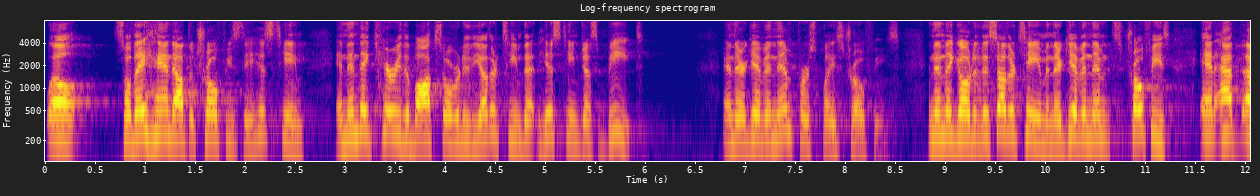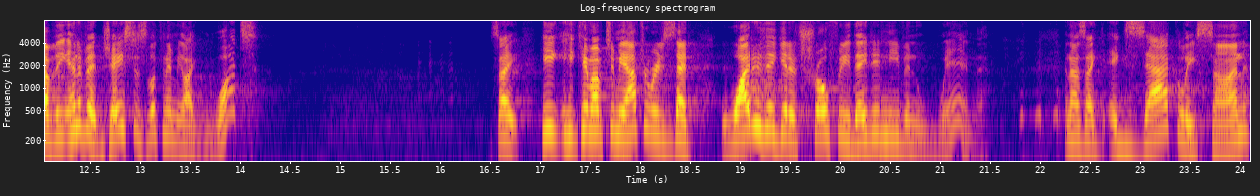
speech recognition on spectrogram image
Well, so they hand out the trophies to his team, and then they carry the box over to the other team that his team just beat. And they're giving them first place trophies. And then they go to this other team and they're giving them trophies. And at, at the end of it, Jason's looking at me like, What? It's like he, he came up to me afterwards and said, Why do they get a trophy they didn't even win? And I was like, Exactly, son.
